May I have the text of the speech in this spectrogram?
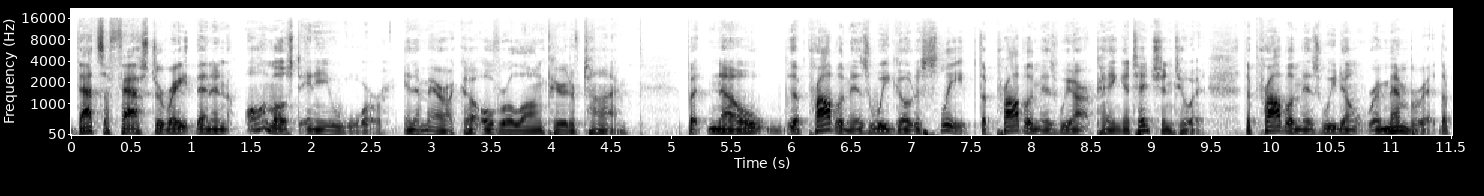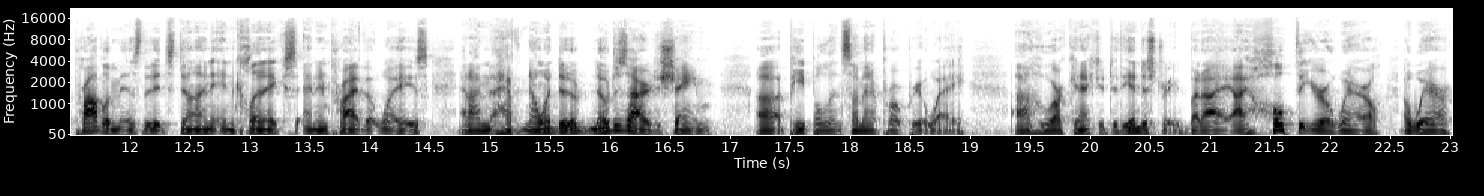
That's a faster rate than in almost any war in America over a long period of time. But no, the problem is we go to sleep. The problem is we aren't paying attention to it. The problem is we don't remember it. The problem is that it's done in clinics and in private ways. And I have no, no desire to shame uh, people in some inappropriate way. Uh, who are connected to the industry. But I, I, hope that you're aware aware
